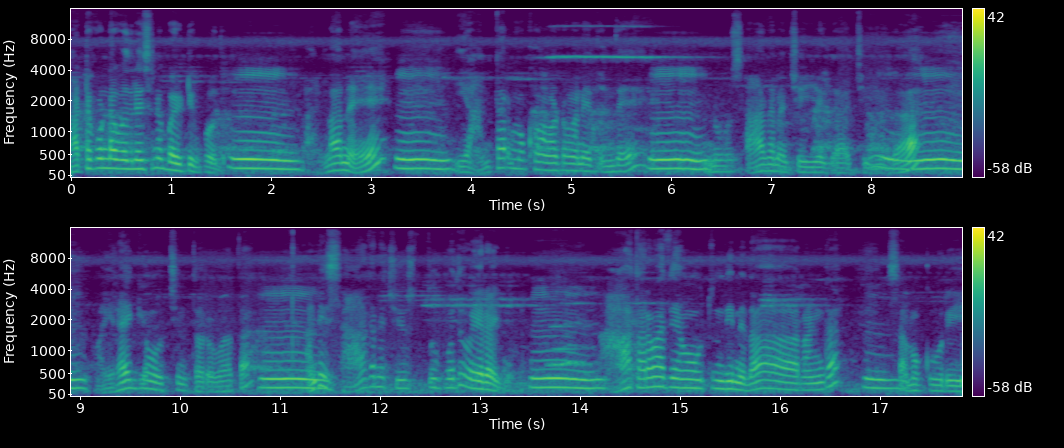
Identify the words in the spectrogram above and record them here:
కట్టకుండా వదిలేసినా బయటికి పోదు. అలానే ఈ అంతర్ముఖం అవటం అనేది ఉందే. నువ్వు సాధన చెయ్యగా చెయ్యగా వైరాగ్యం వచ్చిన తర్వాత అంటే సాధన చేస్తూ పోతే వైరాగ్యం. ఆ తర్వాత ఏమవుతుంది? నిదానంగా సమకూరి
